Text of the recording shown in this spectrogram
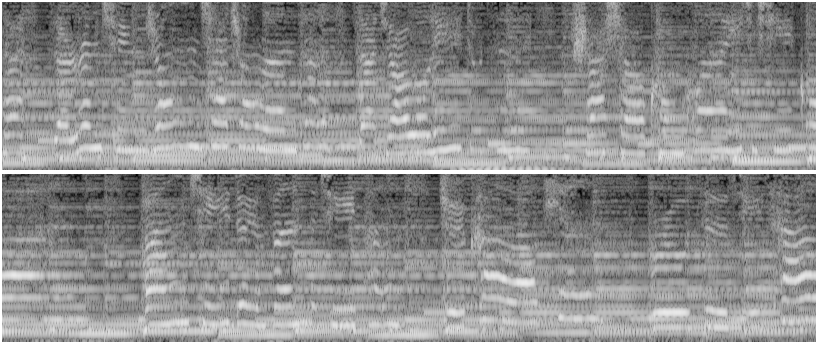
在，在人群中假装冷淡，在角落里独自傻笑狂欢，已经习惯放弃对缘分的期盼，只靠老天，不如自己套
